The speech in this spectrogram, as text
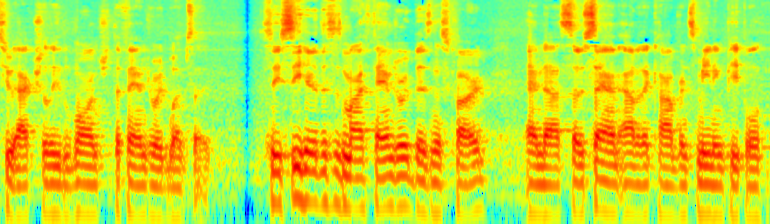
to actually launch the Phandroid website. So you see here, this is my Phandroid business card. And uh, so say I'm out at a conference meeting people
